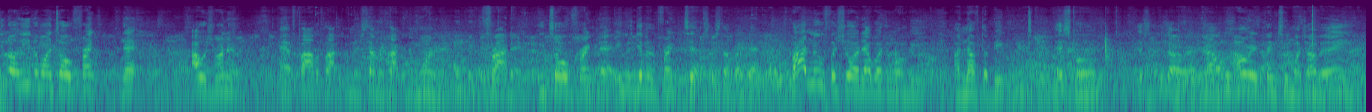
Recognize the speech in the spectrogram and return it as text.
You know, he the one told Frank that I was running at 5 o'clock, I mean 7 o'clock in the morning, Friday. He told Frank that. He was giving Frank tips and stuff like that. But I knew for sure that wasn't going to be enough to beat me. It's cool. It's, it's all right. I, I don't really think too much of it. it ain't,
